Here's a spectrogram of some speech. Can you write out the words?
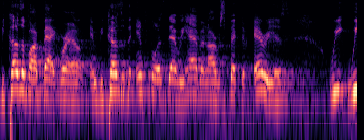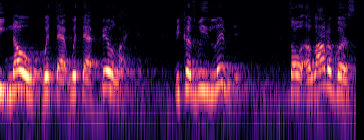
because of our background and because of the influence that we have in our respective areas, we, we know what that, what that feel like because we lived it. So a lot of us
